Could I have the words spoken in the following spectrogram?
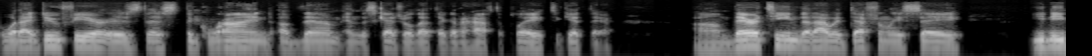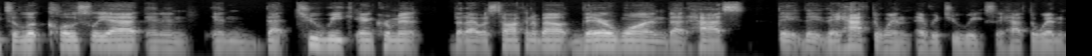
What I do fear is this the grind of them and the schedule that they're going to have to play to get there. Um, they're a team that I would definitely say you need to look closely at, and in in that two week increment that I was talking about, they're one that has they they they have to win every two weeks. They have to win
